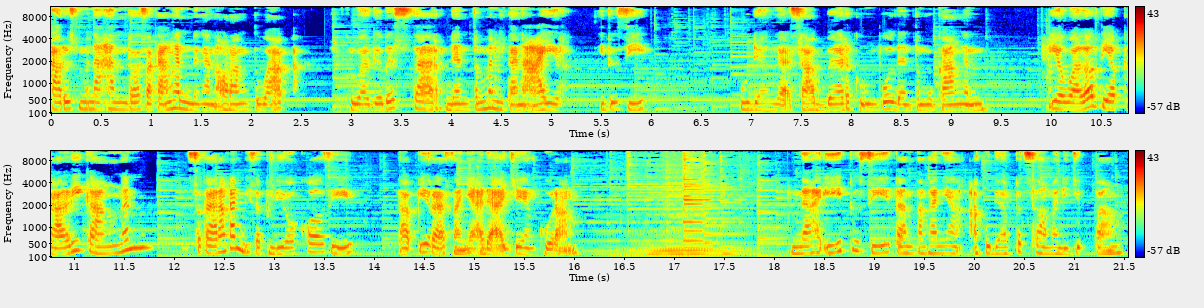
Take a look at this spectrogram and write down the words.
harus menahan rasa kangen dengan orang tua, keluarga besar, dan teman di tanah air. Itu sih. Udah nggak sabar kumpul dan temu kangen. Ya walau tiap kali kangen, sekarang kan bisa video call sih. Tapi rasanya ada aja yang kurang. Nah itu sih tantangan yang aku dapet selama di Jepang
